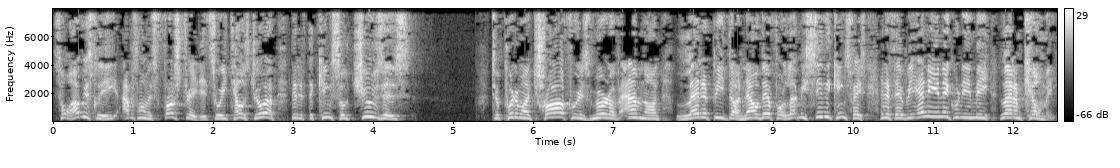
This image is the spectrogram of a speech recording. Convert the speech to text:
So obviously, Absalom is frustrated, so he tells Joab that if the king so chooses, to put him on trial for his murder of Amnon, let it be done. Now therefore, let me see the king's face, and if there be any iniquity in me, let him kill me.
